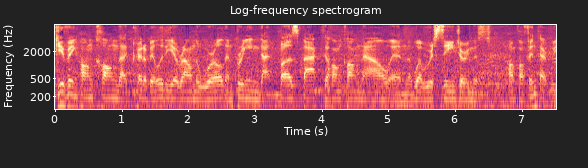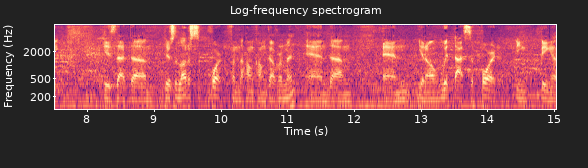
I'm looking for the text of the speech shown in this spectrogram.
giving Hong Kong that credibility around the world and bringing that buzz back to Hong Kong now, and what we're seeing during this Hong Kong FinTech Week is that um, there's a lot of support from the Hong Kong government, and um, and you know with that support, being being a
